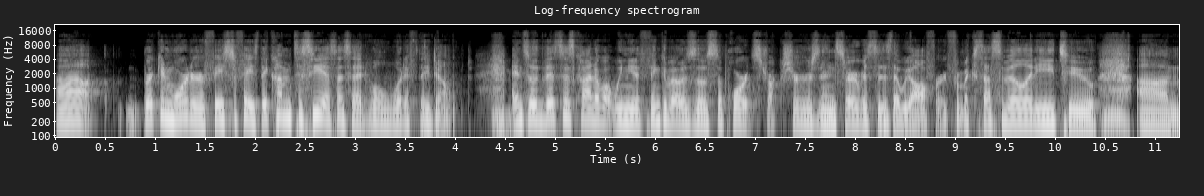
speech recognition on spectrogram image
uh, brick and mortar face to face. They come to see us. I said, well, what if they don't? And so this is kind of what we need to think about is those support structures and services that we offer from accessibility to, um,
